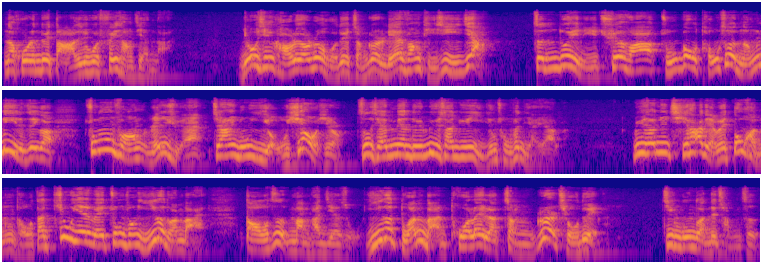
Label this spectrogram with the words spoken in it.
那湖人队打的就会非常艰难。尤其考虑到热火队整个联防体系一架，针对你缺乏足够投射能力的这个中锋人选，这样一种有效性，之前面对绿衫军已经充分检验了。绿衫军其他点位都很能投，但就因为中锋一个短板。导致满盘皆输，一个短板拖累了整个球队进攻端的层次。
